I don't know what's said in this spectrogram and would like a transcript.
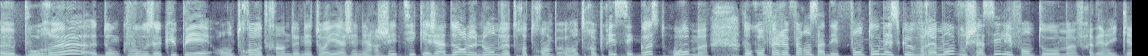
euh, pour eux. Donc vous vous occupez entre autres hein, de nettoyage énergétique et j'adore le nom de votre entre- entreprise, c'est Ghost Home. Donc on fait référence à des fantômes. Est-ce que vraiment vous chassez les fantômes, Frédéric?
